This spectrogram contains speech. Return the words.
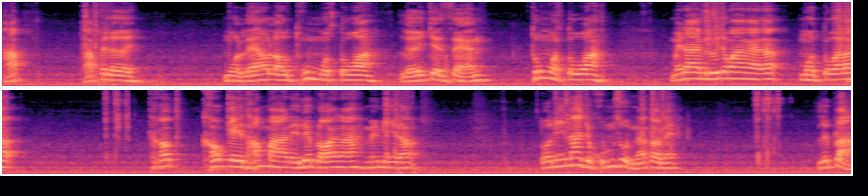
ทับ ทับไปเลย หมดแล้วเราทุ่มหมดตัวเหลือเจ็ดแสนทุ่มหมดตัว ไม่ได้ไม่รู้จะว่าไงแล้วหมดตัวแล้ว ถ้าเขาเขาเกทับมาเนี่ยเรียบร้อยนะ ไม่มีแล้ว ตัวนี้น่าจะคุ้มสุดนะตอนนี้ หรือเปล่า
